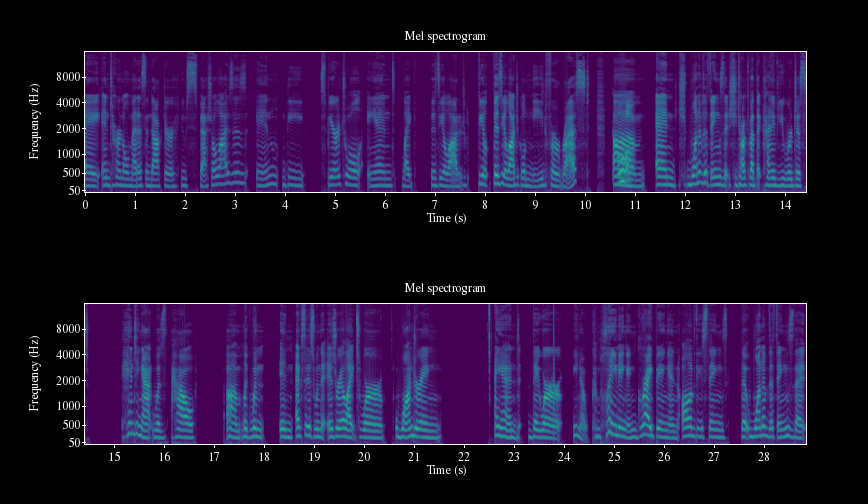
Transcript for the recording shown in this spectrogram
a internal medicine doctor who specializes in the spiritual and like physiological physiological need for rest. Cool. Um and one of the things that she talked about that kind of you were just hinting at was how um like when in Exodus when the Israelites were wandering and they were, you know, complaining and griping and all of these things that one of the things that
